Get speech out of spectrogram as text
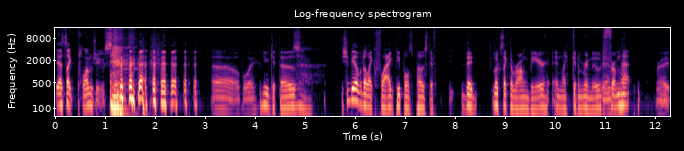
Yeah, it's like plum juice. oh boy. You get those. You should be able to like flag people's post if they looks like the wrong beer and like get them removed Yeah. from that. Right.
